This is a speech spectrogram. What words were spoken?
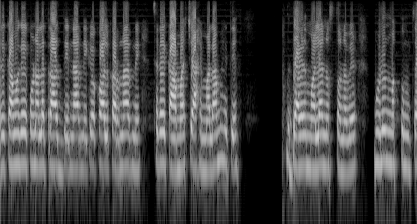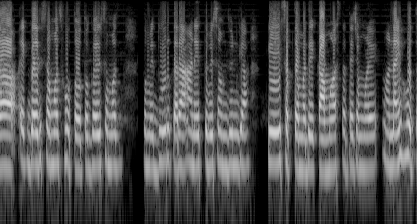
रिकामागे काही कोणाला त्रास देणार नाही किंवा कॉल करणार नाही. सगळे कामाचे आहे मला माहिती त्यावेळेस मला नसतो ना वेळ. म्हणून मग तुमचा एक गैरसमज होतो. तो गैरसमज तुम्ही दूर करा आणि तुम्ही समजून घ्या की सप्त्यामध्ये कामं असतात. त्याच्यामुळे नाही होत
